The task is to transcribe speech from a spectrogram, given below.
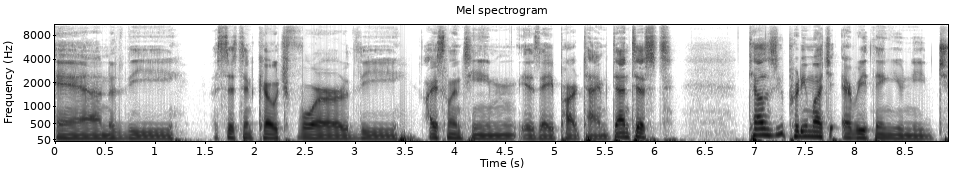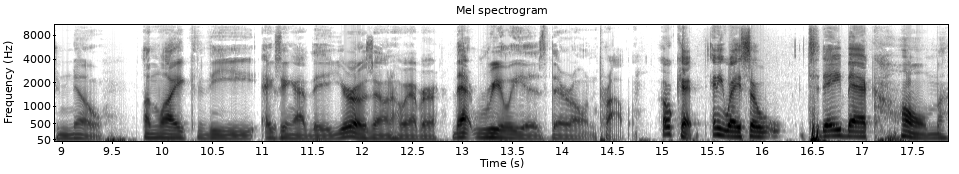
and the assistant coach for the Iceland team is a part time dentist tells you pretty much everything you need to know. Unlike the exiting out of the Eurozone, however, that really is their own problem. Okay, anyway, so today back home,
